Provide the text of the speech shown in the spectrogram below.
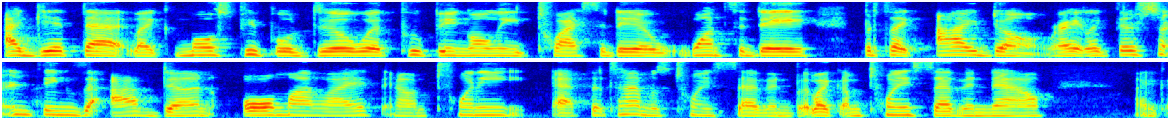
I get that like most people deal with pooping only twice a day or once a day but it's like i don't right? Like there's certain things that i've done all my life and i'm 20 at the time I was 27 but like i'm 27 now. Like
